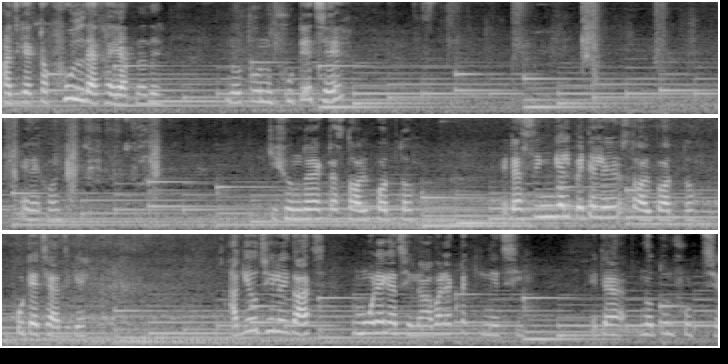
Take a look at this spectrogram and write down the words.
আজকে একটা ফুল দেখাই আপনাদের। নতুন ফুটেছে। এ দেখুন, কি সুন্দর একটা স্থলপদ্ম। এটা সিঙ্গেল পেটেলের স্থলপদ্ম, ফুটেছে আজকে। আগেও ছিল এই গাছ, মরে গেছিল, আবার একটা কিনেছি। এটা নতুন ফুটছে।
